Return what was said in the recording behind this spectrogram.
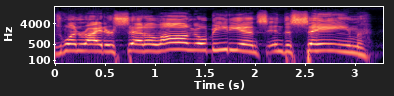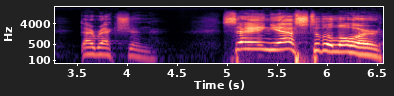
As one writer said, a long obedience in the same direction. Saying yes to the Lord,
